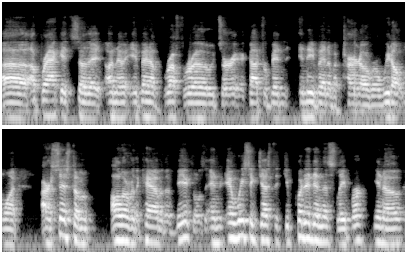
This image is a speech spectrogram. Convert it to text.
uh, a bracket so that on the event of rough roads or God forbid in the event of a turnover, we don't want our system all over the cab of the vehicles. And and we suggest that you put it in the sleeper, you know,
